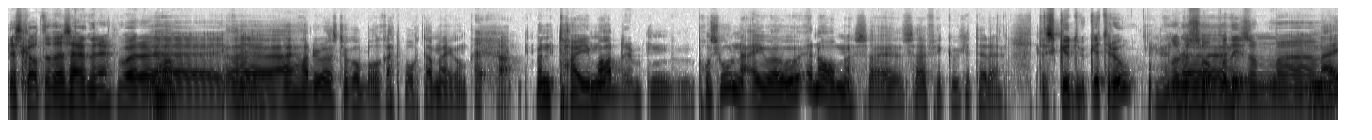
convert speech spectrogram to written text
Jeg skal til det senere, bare Ja, eh, eh, ikke... jeg hadde jo lyst til å gå rett bort der med en gang. Ja. Men thai-mad-porsjonene er jo enorme, så jeg, så jeg fikk jo ikke til det. Det skulle du ikke tro, når du så på de som eh, Nei.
